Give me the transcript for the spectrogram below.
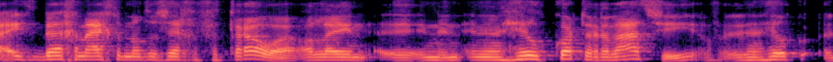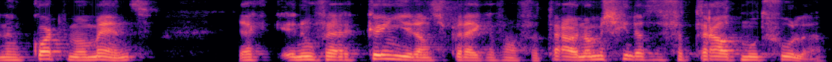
ik ben geneigd om dan te zeggen vertrouwen. Alleen eh, in een, in een heel korte relatie, of in een, heel, in een kort moment, ja, in hoeverre kun je dan spreken van vertrouwen? Nou, misschien dat het vertrouwd moet voelen.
